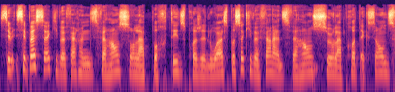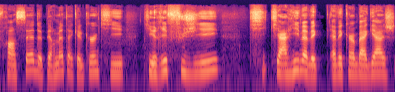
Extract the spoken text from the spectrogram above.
c'est pas ça qui va faire une différence sur la portée du projet de loi. C'est pas ça qui va faire la différence sur la protection du français, de permettre à quelqu'un qui, est réfugié, qui, qui arrive avec, avec un bagage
